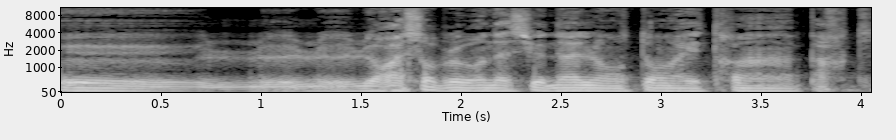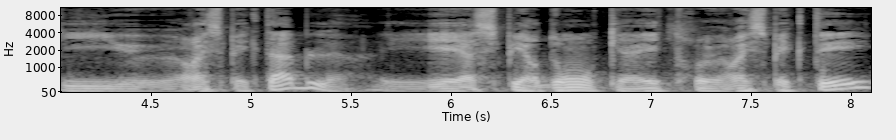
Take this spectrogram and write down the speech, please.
Euh, le, Rassemblement national entend être un parti euh, respectable et aspire donc à être respecté.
